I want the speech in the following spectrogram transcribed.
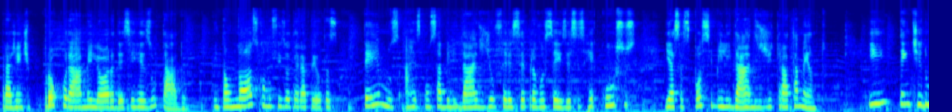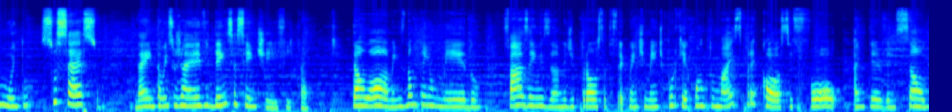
para a gente procurar a melhora desse resultado. Então, nós, como fisioterapeutas, temos a responsabilidade de oferecer para vocês esses recursos e essas possibilidades de tratamento. E tem tido muito sucesso, né? Então, isso já é evidência científica. Então, homens, não tenham medo, fazem o exame de próstata frequentemente, porque quanto mais precoce for a intervenção,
